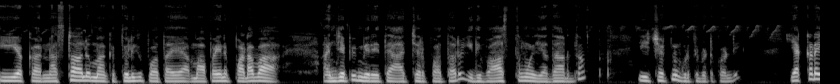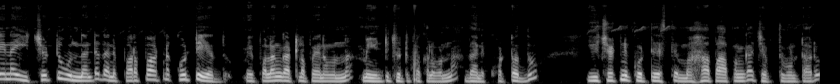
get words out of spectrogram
ఈ యొక్క నష్టాలు మాకు తొలగిపోతాయా మా పైన పడవా అని చెప్పి మీరైతే ఆశ్చర్యపోతారు. ఇది వాస్తవం యథార్థం. ఈ చెట్టును గుర్తుపెట్టుకోండి. ఎక్కడైనా ఈ చెట్టు ఉందంటే దాన్ని పొరపాటున కొట్టేయొద్దు. మీ పొలం గట్ల పైన ఉన్న మీ ఇంటి చుట్టుపక్కల ఉన్న దాన్ని కొట్టొద్దు. ఈ చెట్టుని కొట్టేస్తే మహాపాపంగా చెప్తూ ఉంటారు.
